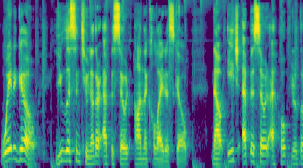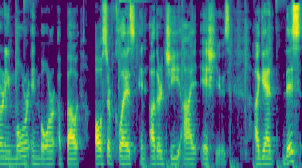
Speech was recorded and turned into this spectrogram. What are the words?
Way to go! You listened to another episode on the Kaleidoscope. Now, each episode, I hope you're learning more and more about ulcerative colitis and other GI issues. Again, this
